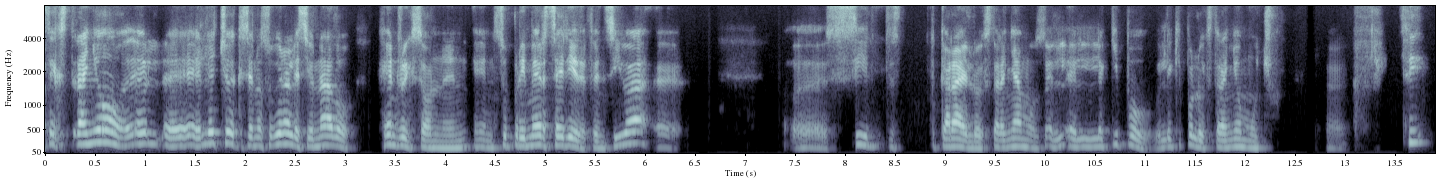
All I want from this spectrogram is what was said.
se extrañó el, eh, el, hecho de que se nos hubiera lesionado Hendrickson en, en su primer serie defensiva. Eh, eh, sí, pues, caray, lo extrañamos. El, el, equipo, el equipo lo extrañó mucho. Sí,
